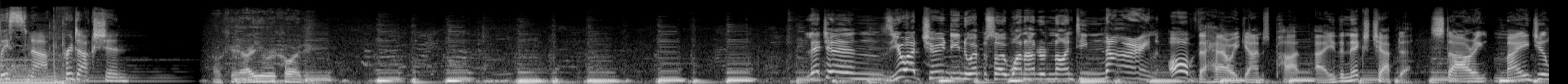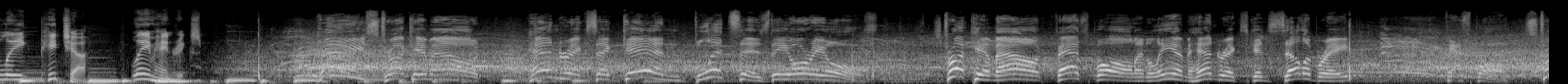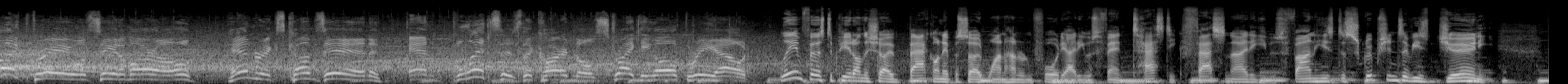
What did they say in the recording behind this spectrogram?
listener production. Okay, are you recording? Legends, you are tuned into episode 199 of the Howie Games Part A, the next chapter, starring Major League pitcher Liam Hendriks. He struck him out. Hendriks again blitzes the Orioles. Struck him out. Fastball, and Liam Hendriks can celebrate. Fastball. Strike three. We'll see you tomorrow. Hendriks comes in and blitzes the Cardinals, striking all three out. Liam first appeared on the show back on episode 148. He was fantastic, fascinating, he was fun. His descriptions of his journey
